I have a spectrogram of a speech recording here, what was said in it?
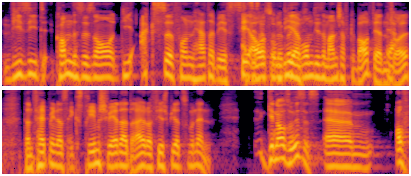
wie sieht kommende Saison die Achse von Hertha BSC aus, um die möglich. herum diese Mannschaft gebaut werden Ja. soll, dann fällt mir das extrem schwer, da drei oder vier Spieler zu benennen. Genau so ist es. Ähm, auf,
